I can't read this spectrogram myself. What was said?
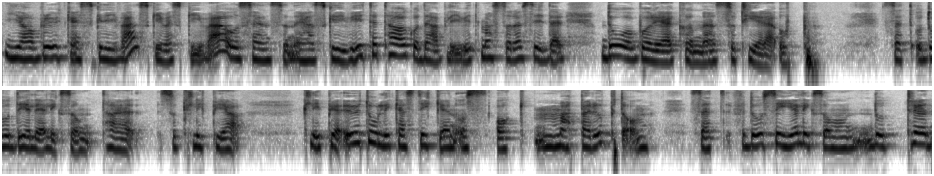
Jag brukar skriva, skriva, skriva och sen så när jag har skrivit ett tag och det har blivit massor av sidor då börjar jag kunna sortera upp. Så att, och då delar jag liksom, tar jag, så klipper jag, klipper jag ut olika stycken och, och mappar upp dem. Så att, för då ser jag liksom, då träd,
